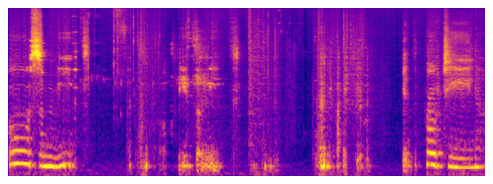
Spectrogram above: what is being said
Oh, some meat. Piece of meat. Get the protein.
